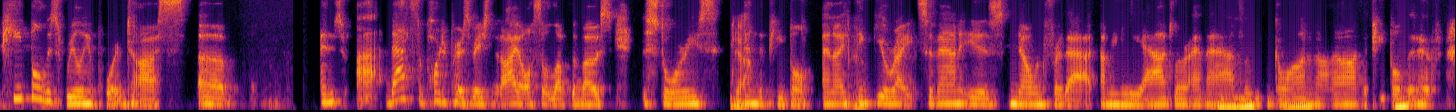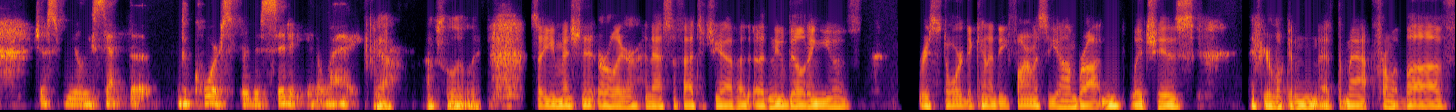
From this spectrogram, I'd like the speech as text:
people is really important to us uh, and uh, that's the part of preservation that I also love the most the stories yeah. and the people. And I yeah. think you're right. Savannah is known for that. I mean, Lee Adler, Emma Adler, mm-hmm. we can go on and on and on. The people that have just really set the, the course for this city in a way. Yeah, absolutely. So you mentioned it earlier, and that's the fact that you have a, a new building. You've restored the Kennedy Pharmacy on Broughton, which is if you're looking at the map from above,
